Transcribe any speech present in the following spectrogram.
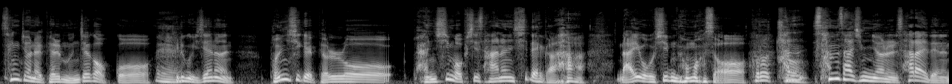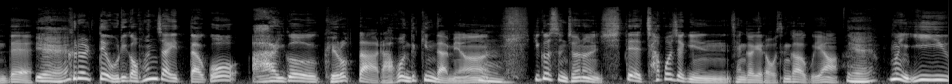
생존에 별 문제가 없고 네. 그리고 이제는 번식에 별로 관심 없이 사는 시대가 나이 50 넘어서 그렇죠. 한 3, 40년을 살아야 되는데 예. 그럴 때 우리가 혼자 있다고 아 이거 괴롭다라고 느낀다면 음. 이것은 저는 시대 착오적인 생각이라고 생각하고요. 예. 그러면 이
